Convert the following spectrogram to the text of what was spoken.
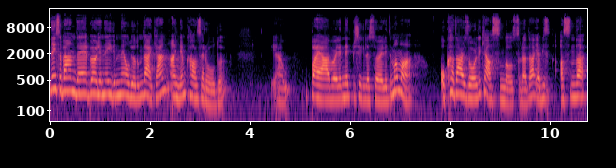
Neyse ben de böyle neydim ne oluyordum derken annem kanser oldu. Yani bayağı böyle net bir şekilde söyledim ama o kadar zordu ki aslında o sırada. Ya biz aslında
